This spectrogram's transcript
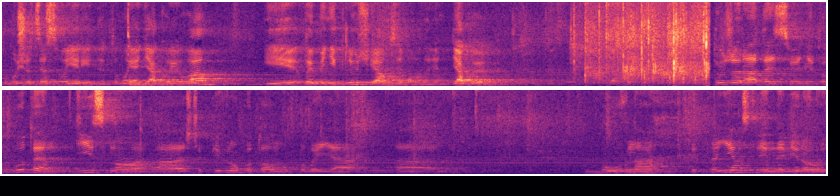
тому що це своєрідне. Тому я дякую вам і ви мені ключ, я вам замовлення. Дякую. Дуже радий сьогодні тут бути. Дійсно, ще півроку тому, коли я був на підприємстві, не вірило,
